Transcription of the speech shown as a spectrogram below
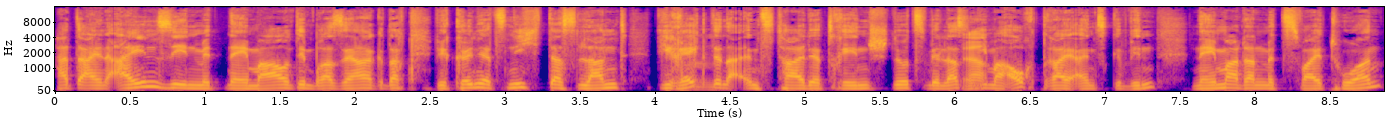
hatte ein Einsehen mit Neymar und dem Brasilianer gedacht, wir können jetzt nicht das Land direkt in, ins Tal der Tränen stürzen, wir lassen Mhm. Ja. die mal auch 3-1 gewinnen. Neymar dann mit zwei Toren.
